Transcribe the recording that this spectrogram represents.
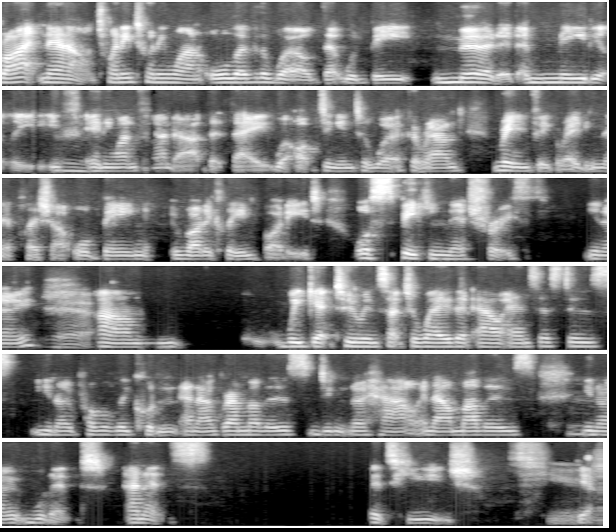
right now, 2021, all over the world that would be murdered immediately if mm. anyone found out that they were opting into work around reinvigorating their pleasure or being erotically embodied or speaking their truth you know? Yeah. um, we get to in such a way that our ancestors you know probably couldn't and our grandmothers didn't know how and our mothers mm. you know wouldn't. And it's it's huge. It's huge. Yeah.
